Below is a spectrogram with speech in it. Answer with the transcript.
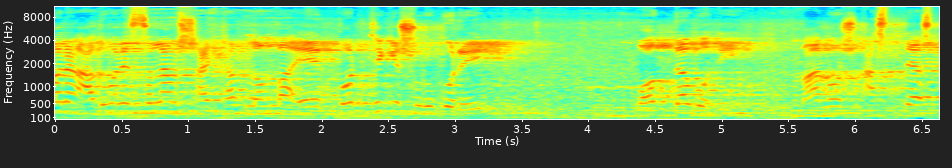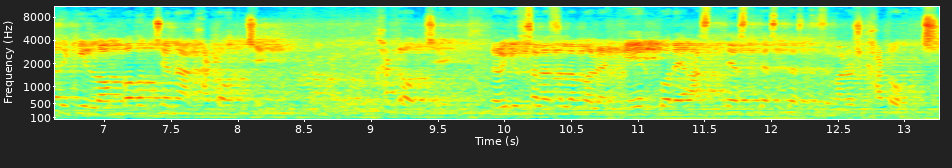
বলেন, আদম আলাইসাল্লাম ষাট হাত লম্বা, এরপর থেকে শুরু করে অদ্যাবধি মানুষ আস্তে আস্তে কি লম্বা হচ্ছে না খাটো হচ্ছে? খাটো হচ্ছে। নবী সাল্লাহ সাল্লাম বলেন, এরপরে আস্তে আস্তে আস্তে আস্তে মানুষ খাটো হচ্ছে।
